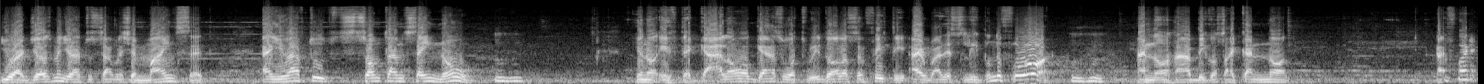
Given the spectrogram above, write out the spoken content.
your adjustment. You have to establish a mindset, and you have to sometimes say no. Mm-hmm. You know, if the gallon of gas was three dollars and fifty, I'd rather sleep on the floor and not have because I cannot afford it.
